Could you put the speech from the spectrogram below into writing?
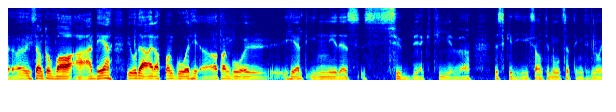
eh? Og hva er det? Jo, det er at, går, at han går helt inn i det subjektive beskriv, ikke sant? I motsetning til noe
